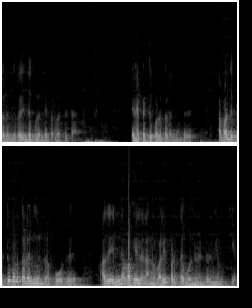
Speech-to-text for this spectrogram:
தொடங்குகிறது இந்த குழந்தை பருவத்தில் தான் என்னை பெற்றுக்கொள்ள தொடங்குகின்றது. அப்போ அந்த பெற்றுக்கொள்ள தொடங்குகின்ற போது அது என்ன வகையில் நாங்கள் வழிப்படுத்த வேண்டும் என்பது மிக முக்கியம்.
